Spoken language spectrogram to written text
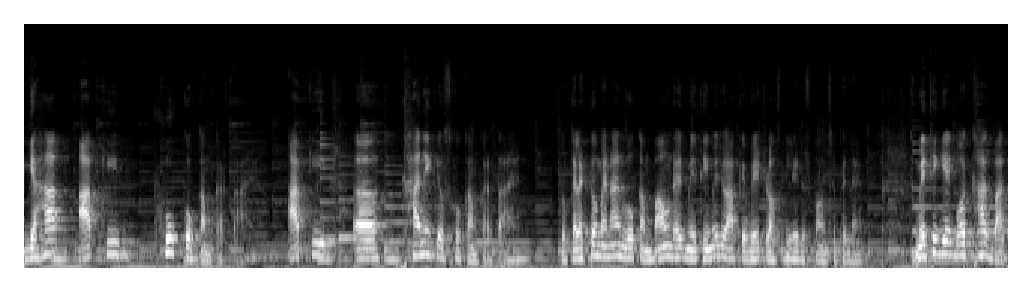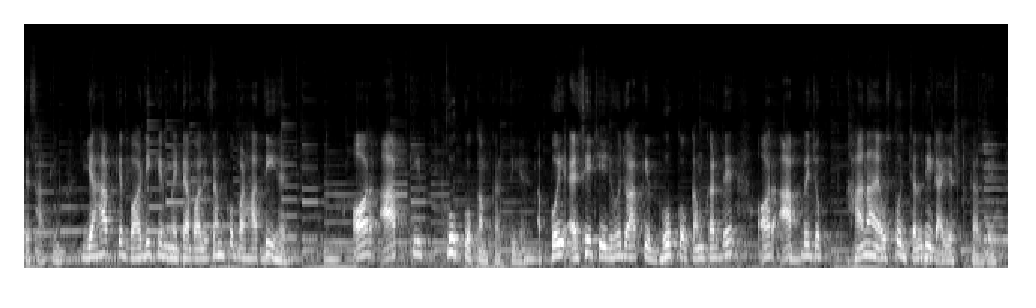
यह आपकी भूख को कम करता है। आपकी खाने के उसको कम करता है। तो कैलेक्टोमेनान वो कंपाउंड है मेथी में जो आपके वेट लॉस के लिए रिस्पॉन्सिबल है। मेथी की एक बहुत खास बात है साथियों, यह आपके बॉडी के मेटाबॉलिज्म को बढ़ाती है और आपकी भूख को कम करती है। अब कोई ऐसी चीज़ हो जो आपकी भूख को कम कर दे और आप में जो खाना है उसको जल्दी डाइजेस्ट कर दे।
